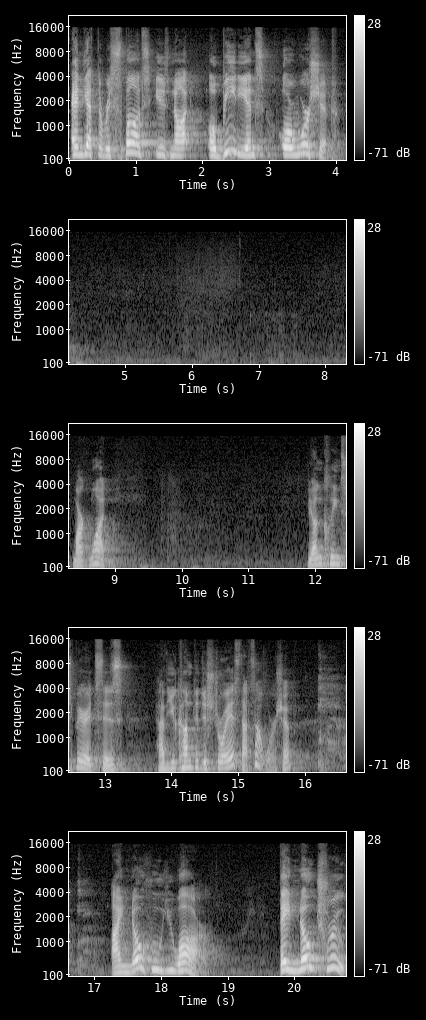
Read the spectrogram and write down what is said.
and yet the response is not obedience or worship. Mark 1. The unclean spirit says, Have you come to destroy us? That's not worship. I know who you are. They know truth.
